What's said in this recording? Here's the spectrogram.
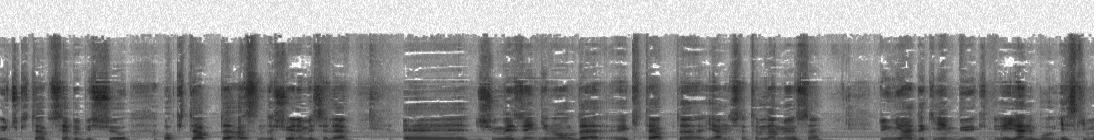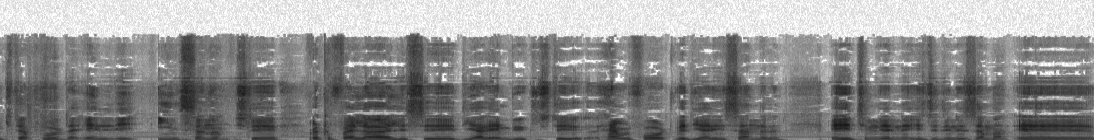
3 kitap. Sebebi şu, o kitapta aslında şöyle mesela e, Düşün ve Zengin Ol'da e, kitapta yanlış hatırlamıyorsam dünyadaki en büyük e, yani bu eski bir kitap bu arada 50 insanın işte Rockefeller ailesi, diğer en büyük işte Henry Ford ve diğer insanların eğitimlerini izlediğiniz zaman e,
